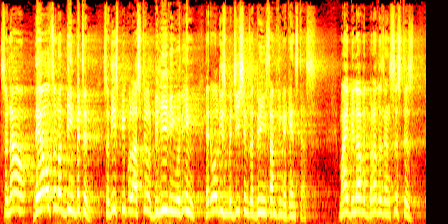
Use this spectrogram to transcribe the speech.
So now they are also not being bitten. So these people are still believing within that all these magicians are doing something against us. My beloved brothers and sisters,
